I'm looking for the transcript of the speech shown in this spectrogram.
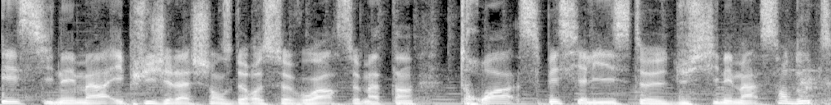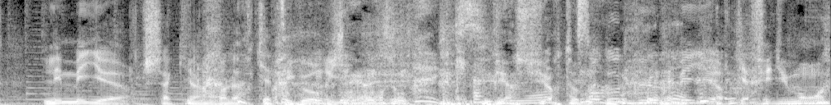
et cinéma. Et puis, j'ai la chance de recevoir ce matin trois spécialistes du cinéma, sans doute les meilleurs, chacun dans leur catégorie. Bien sûr, Thomas. Sans doute le meilleur café du monde.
